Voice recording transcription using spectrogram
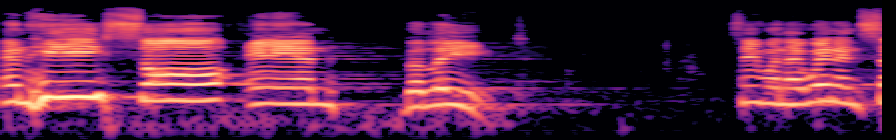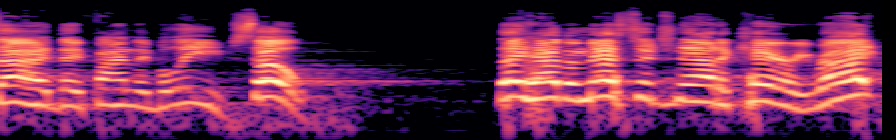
and he saw and believed. See, when they went inside, they finally believed. So, they have a message now to carry, right?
